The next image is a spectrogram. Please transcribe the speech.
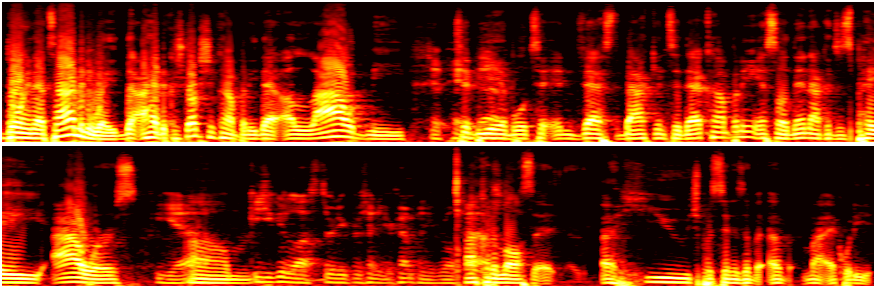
during that time. Anyway, I had a construction company that allowed me To to, be able to invest back into that company, and so then I could just pay hours. Yeah, Um, because you could have lost thirty percent of your company real fast. I could have lost a, a huge percentage of, of my equity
